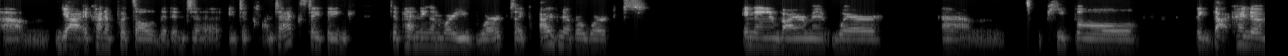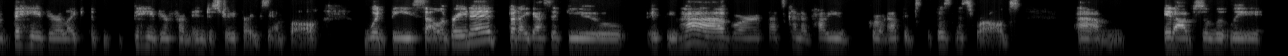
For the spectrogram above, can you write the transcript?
um, yeah it kind of puts all of it into into context i think depending on where you've worked like i've never worked in an environment where um, people like that kind of behavior, like behavior from industry, for example, would be celebrated. But I guess if you if you have, or if that's kind of how you've grown up into the business world, um, it absolutely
